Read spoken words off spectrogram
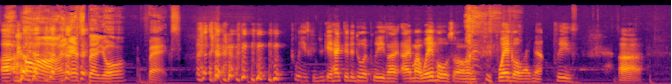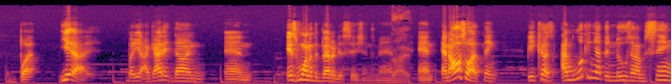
Uh, ah, Espanol. Facts. please, could you get Hector to do it, please? I, I my huevos are on fuego right now, please. Uh, but yeah, but yeah, I got it done, and it's one of the better decisions, man. Right. And and also, I think because I'm looking at the news and I'm seeing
